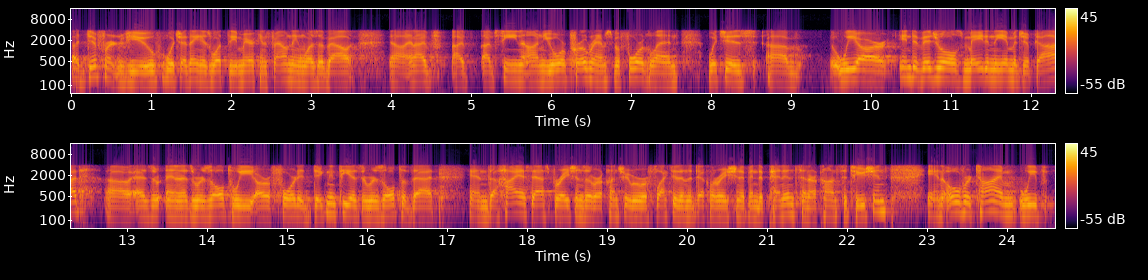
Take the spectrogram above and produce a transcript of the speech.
a different view, which I think is what the American founding was about. Uh, and I've, I've, I've seen on your programs before, Glenn, which is um, we are individuals made in the image of God, uh, as a, and as a result, we are afforded dignity as a result of that. And the highest aspirations of our country were reflected in the Declaration of Independence and our Constitution. And over time, we've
